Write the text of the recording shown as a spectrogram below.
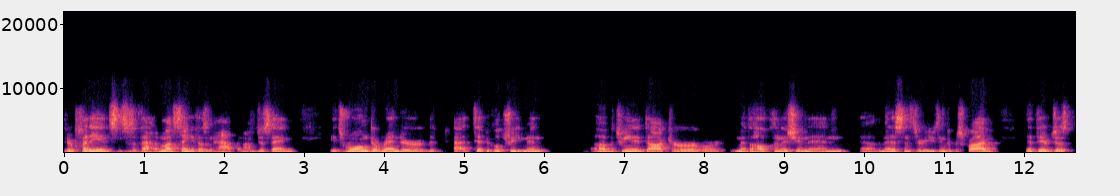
there are plenty of instances of that. I'm not saying it doesn't happen. I'm just saying it's wrong to render the uh, typical treatment uh, between a doctor or, mental health clinician and uh, the medicines they're using to prescribe that they're just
